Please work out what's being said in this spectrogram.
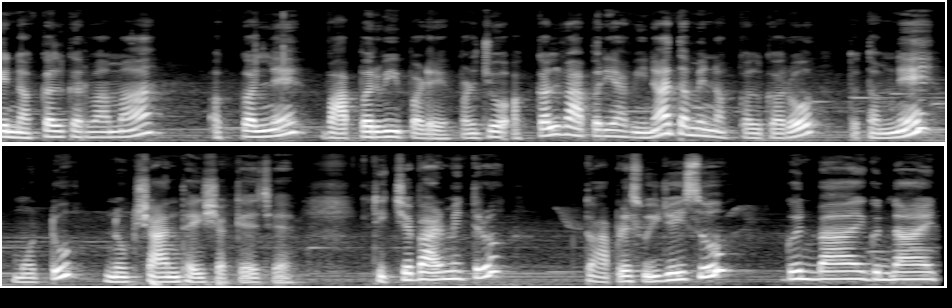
કે નકલ કરવામાં અક્કલને વાપરવી પડે. પણ જો અક્કલ વાપર્યા વિના તમે નકલ કરો, તો તમને મોટું નુકસાન થઈ શકે છે. ઠીક છે બાળ મિત્રો તો આપણે સૂઈ જઈશું. Good bye good night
